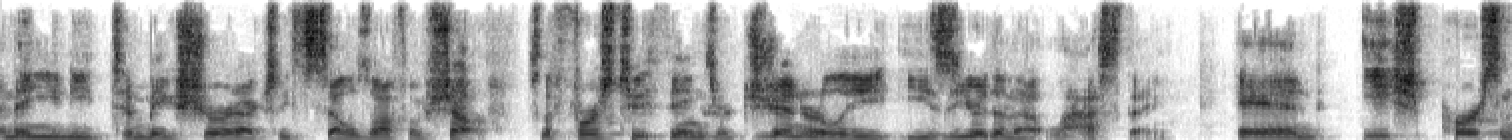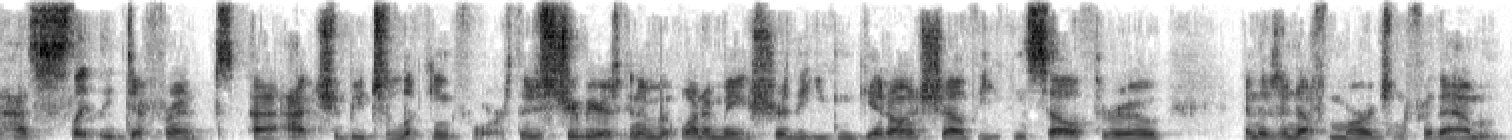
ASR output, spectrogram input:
And then you need to make sure it actually sells off of shelf. So the first two things are generally easier than that last thing. And each person has slightly different uh, attributes you're looking for. So the distributor is going to want to make sure that you can get on shelf, you can sell through, and there's enough margin for them.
